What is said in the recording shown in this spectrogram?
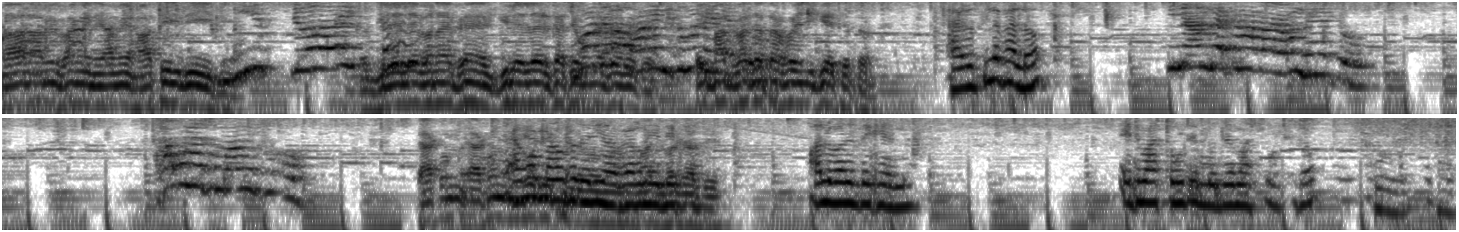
না না আমি ভাঙিনি আমি হাতেই দিইনি। গিলেলে বানায় ভেঙে গিলেলের কাছে। এই মাছ ভাজাটা হয়ে গিয়েছে তো। আরও তুলে ভালো এখন এখন এখন মাংস দেরি হবে, এখন এই দেখো। আলু ভাজা দেখে নে এটা মাছটা উঠে মধ্যে মাছটা উঠে দাও। হুম, হ্যাঁ।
